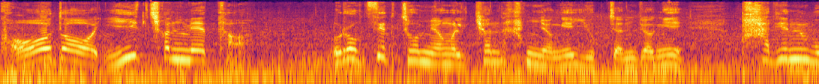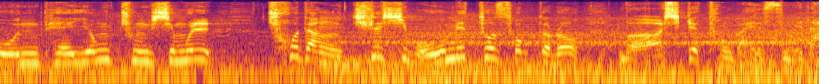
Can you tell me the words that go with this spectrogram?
고도 2,000m 으록색 조명을 켠 한영의 육전병이 8인 원대용 중심을 초당 75m 속도로 멋있게 통과했습니다.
